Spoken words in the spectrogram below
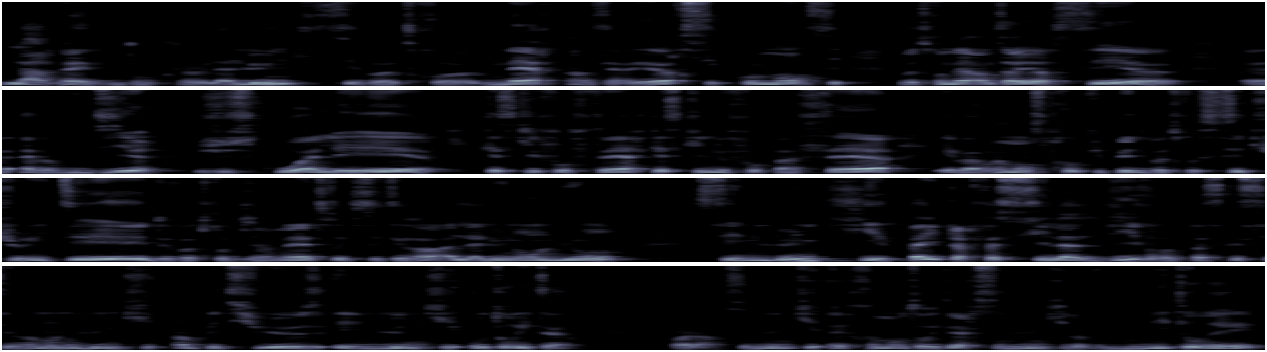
la reine. Donc la lune, c'est votre mère intérieure. C'est comment, c'est votre mère intérieure, c'est euh, elle va vous dire jusqu'où aller, qu'est-ce qu'il faut faire, qu'est-ce qu'il ne faut pas faire, et elle va vraiment se préoccuper de votre sécurité, de votre bien-être, etc. La lune en lion, c'est une lune qui est pas hyper facile à vivre parce que c'est vraiment une lune qui est impétueuse et une lune qui est autoritaire. Voilà, c'est une lune qui est extrêmement autoritaire, c'est une lune qui va vous monitorer,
